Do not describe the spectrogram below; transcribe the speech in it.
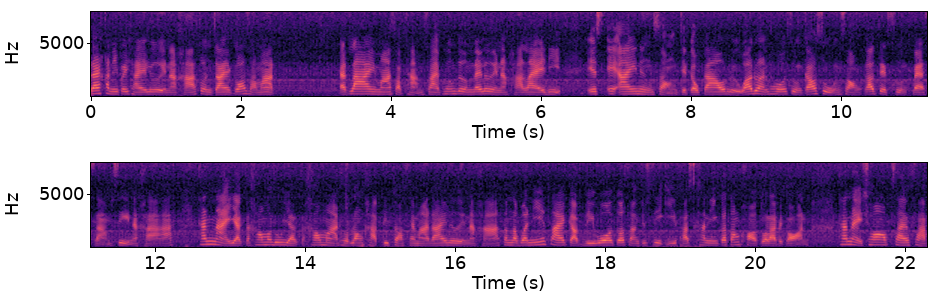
ได้คันนี้ไปใช้เลยนะคะ สนใจก็สามารถแอดไลน์มาสอบถามสายเพิ่มเติมได้เลยนะคะไลน์ ID SAI 12799 หรือว่าด่วนโทร 0902970834 นะคะ ท่านไหนอยากจะเข้ามาดูอยากจะเข้ามาทดลองขับติดต่อสายมาได้เลยนะคะสำหรับวันนี้ทรายกับ r e v o ตัว 2.4 e plus คันนี้ก็ต้องขอตัวลาไปก่อน ท่านไหนชอบทรายฝาก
